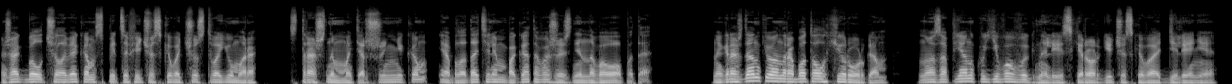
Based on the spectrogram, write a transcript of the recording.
Жак был человеком специфического чувства юмора, страшным матершинником и обладателем богатого жизненного опыта. На гражданке он работал хирургом, но за пьянку его выгнали из хирургического отделения.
